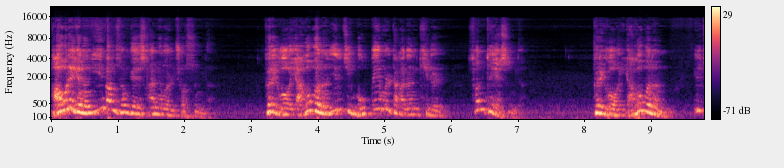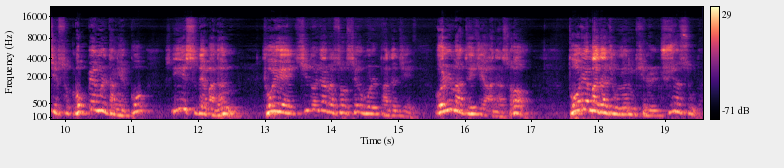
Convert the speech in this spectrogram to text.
바울에게는 이방 선교의 사명을 주었습니다. 그리고 야고보는 일찍 목배임을 당하는 길을 선택했습니다. 그리고 야고보는 일찍 목배임을 당했고 이 스데반은 교회의 지도자로서 세움을 받은 지 얼마 되지 않아서 돌에 맞아 죽는 길을 주셨습니다.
